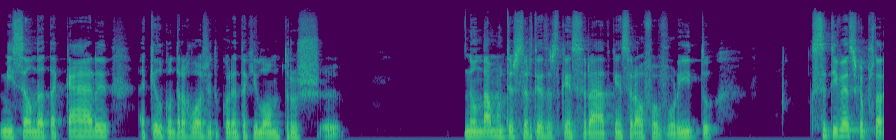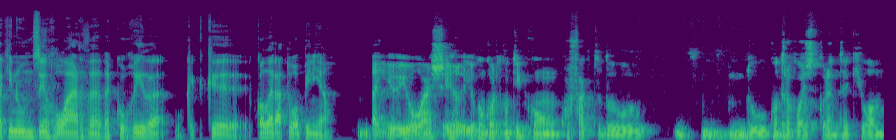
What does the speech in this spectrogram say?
missão de atacar. Aquele contra-relógio de 40 km uh, não dá muitas certezas de quem será, de quem será o favorito se tivesses que apostar aqui num desenrolar da, da corrida, o que, que, qual era a tua opinião? Bem, eu, eu acho, eu, eu, concordo contigo com, com o facto do, do contra-relógio de 40 km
